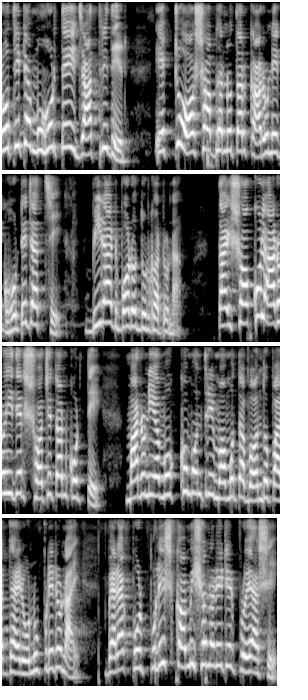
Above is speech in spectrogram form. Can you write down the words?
প্রতিটা মুহূর্তেই যাত্রীদের একটু অসাবধানতার কারণে ঘটে যাচ্ছে বিরাট বড় দুর্ঘটনা। তাই সকল আরোহীদের সচেতন করতে মাননীয় মুখ্যমন্ত্রী মমতা বন্দ্যোপাধ্যায়ের অনুপ্রেরণায় ব্যারাকপুর পুলিশ কমিশনারেটের প্রয়াসে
